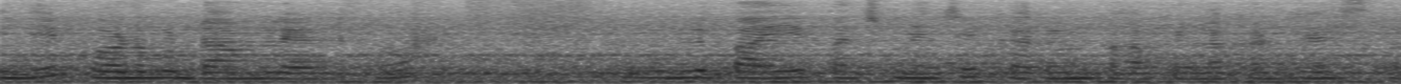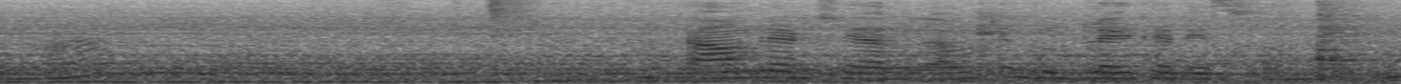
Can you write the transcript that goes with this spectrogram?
ఇది కోడిగుడ్డ ఆమ్లెట్. ఉల్లిపాయ పచ్చిమిర్చి కరివేపాకు ఇలా కట్ చేసుకున్నా. ఆమ్లెట్ చేయాలి కాబట్టి గుడ్లు అయితే తీసుకున్నాము.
